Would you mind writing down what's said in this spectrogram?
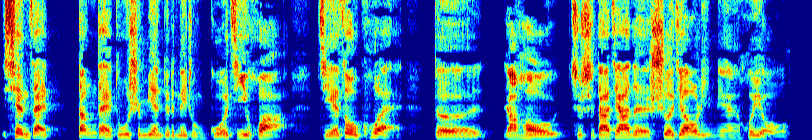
现在当代都市面对的那种国际化、节奏快的，然后就是大家的社交里面会有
